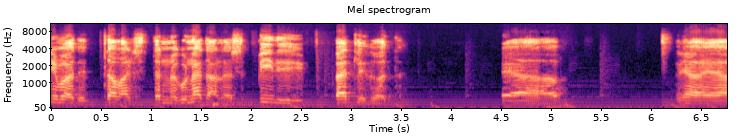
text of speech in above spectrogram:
niimoodi, et tavaliselt on nagu nädalased beat'i battle'id vaata. ja, ja, ja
